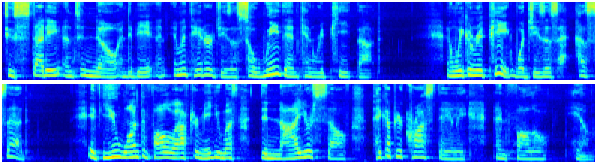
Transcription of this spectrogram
to study and to know and to be an imitator of Jesus, so we then can repeat that. And we can repeat what Jesus has said. If you want to follow after me, you must deny yourself, pick up your cross daily, and follow him.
